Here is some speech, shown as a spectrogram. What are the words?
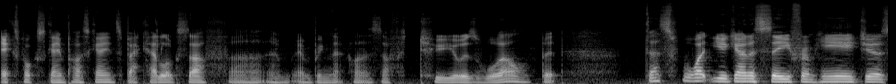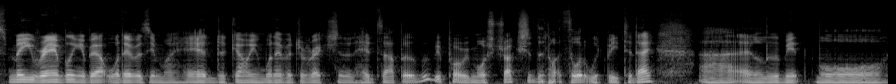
Xbox Game Pass games, back catalog stuff, uh, and, and bring that kind of stuff to you as well. But that's what you're going to see from here. Just me rambling about whatever's in my head, going whatever direction it heads up. A little bit probably more structured than I thought it would be today, uh, and a little bit more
